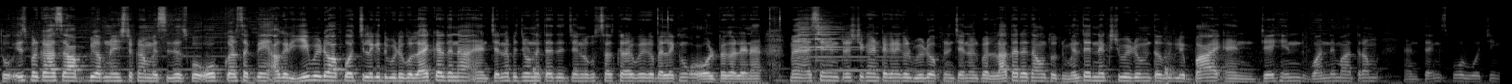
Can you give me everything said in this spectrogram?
तो इस प्रकार से आप भी अपने इंस्टाग्राम मैसेजेस को ऑफ़ कर सकते हैं। अगर ये वीडियो आपको अच्छी लगे तो वीडियो को लाइक कर देना एंड चैनल पर जुड़ना चाहते हैं चैनल को सब्सक्राइब करके बेलाइकन को ऑल पे कर लेना। मैं ऐसे इंटरेस्टिंग एंड टेक्निकल वीडियो अपने चैनल पर लाता रहता हूँ तो मिलते हैं नेक्स्ट वीडियो में, तब के लिए बाय एंड जय हिंद वंदे मातरम एंड थैंक्स फॉर वॉचिंग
